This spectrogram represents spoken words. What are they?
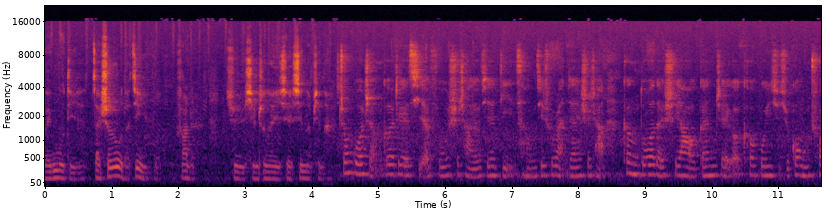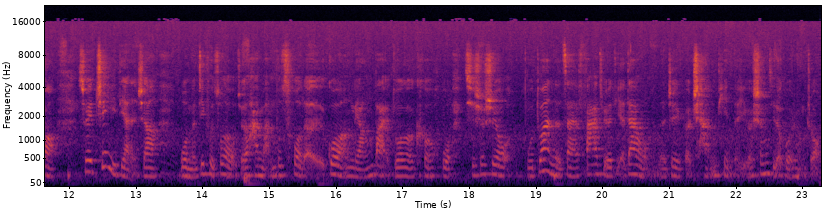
为目的，再深入的进一步发展，去形成了一些新的平台。中国整个这个企业服务市场，尤其是底层基础软件市场，更多的是要跟这个客户一起去共创，所以这一点上。我们地普做的，我觉得还蛮不错的。过往两百多个客户，其实是有不断的在发掘迭代我们的这个产品的一个升级的过程中。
